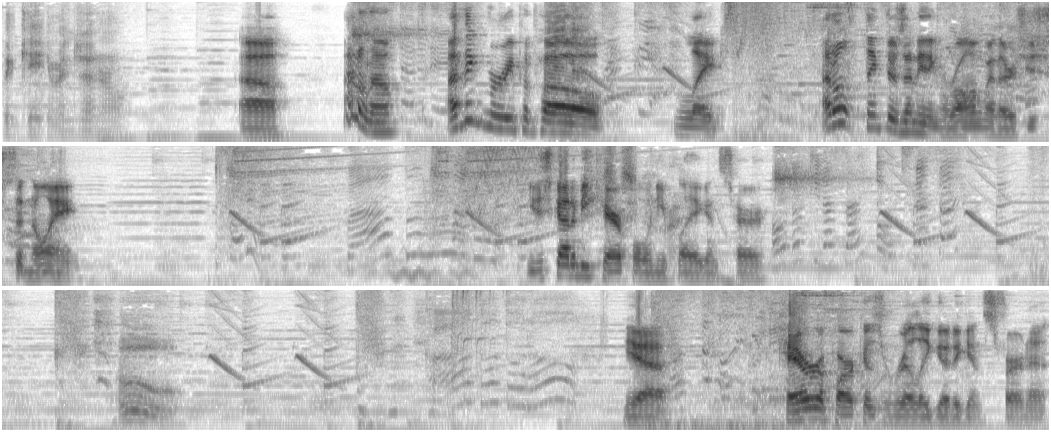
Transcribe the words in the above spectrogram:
the game in general. Uh, I don't know. I think Marie Poppo, like... I don't think there's anything wrong with her, she's just annoying. You just gotta be careful when you play against her. Ooh, Yeah. Ceoreparque's really good against Fernet.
